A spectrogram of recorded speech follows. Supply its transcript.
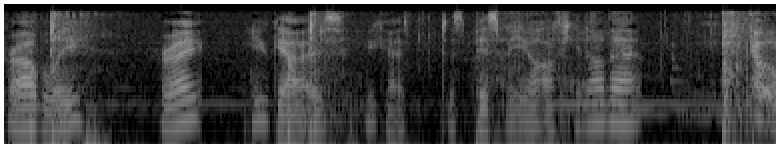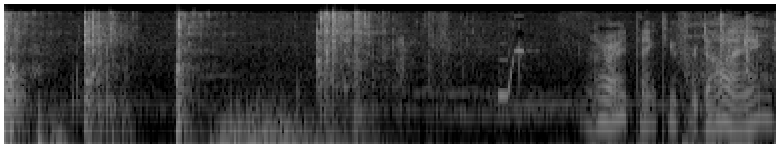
Probably. Right? You guys. You guys just piss me off. You know that? Oh! Alright, thank you for dying.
